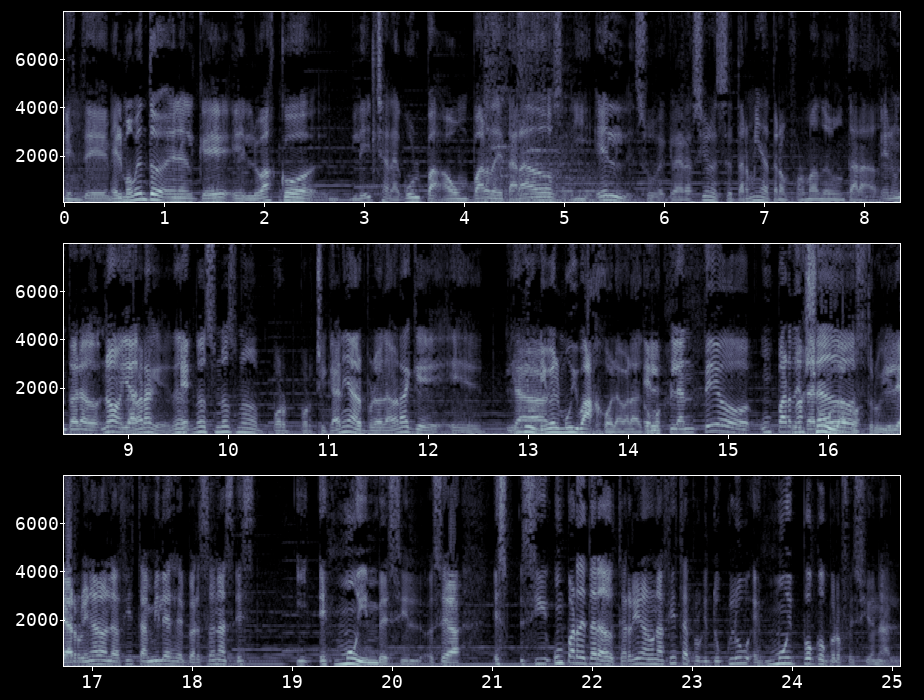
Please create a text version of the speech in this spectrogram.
Este, El momento en el que el Vasco le echa la culpa a un par de tarados y él, sus declaraciones, se termina transformando en un tarado. en un tarado. No, la ya, verdad que, no, eh, no es- no es no por, por chicanear, pero la verdad que eh, La- es de un nivel muy bajo, la verdad. Como, el planteo, un par de tarados construir. le arruinaron la fiesta a miles de personas, es, y es muy imbécil. O sea, es, si un par de tarados te arruinan una fiesta es porque tu club es muy poco profesional.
